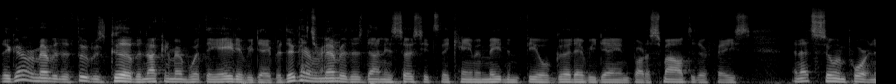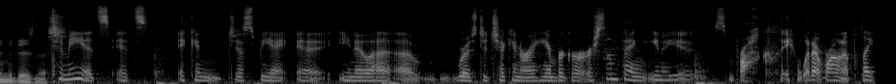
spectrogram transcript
They're going to remember the food was good, but not going to remember what they ate every day. But they're going to right. remember those dining associates that came and made them feel good every day and brought a smile to their face, and that's so important in the business. To me, it's it's it can just be a, a you know a, a roasted chicken or a hamburger or something you know you, some broccoli whatever on a plate.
